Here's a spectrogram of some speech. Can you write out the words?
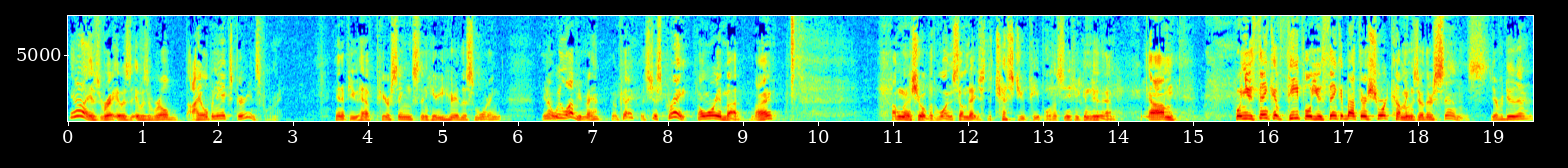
yeah, it was, re- it was it was a real eye opening experience for me. And if you have piercings and here you here this morning, you know we love you, man. Okay, it's just great. Don't worry about it. All right. I'm going to show up with one someday just to test you people to see if you can do that. Um, when you think of people, you think about their shortcomings or their sins. You ever do that?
